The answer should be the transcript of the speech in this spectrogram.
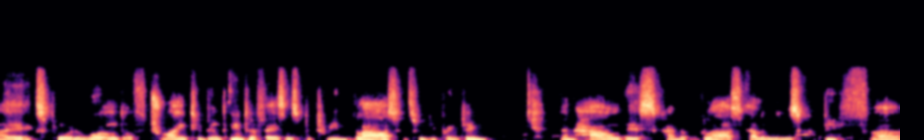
I explored a world of trying to build interfaces between glass and 3D printing and how this kind of glass elements could be uh,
